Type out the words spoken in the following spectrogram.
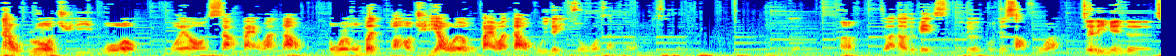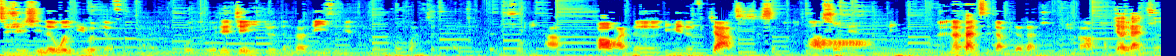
那如果我举例，我我有三百万到，我我我本我好举例啊，我有五百万，但我故意跟你说我三百万，对不对？嗯，对吧？那我就变死，我就我就少付啊。这里面的持续性的问题会比较复杂一点。我我就建议，就是等到第一次面谈中会完整了解，跟你说明它包含的里面的价值是什么，以及它收费能。那单词单比较单纯，就刚比较单纯。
